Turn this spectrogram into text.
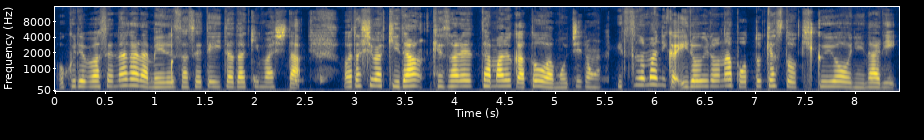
遅ればせながらメールさせていただきました。私は祈願、消されたまるか等はもちろん、いつの間にか色々なポッドキャストを聞くようになり、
